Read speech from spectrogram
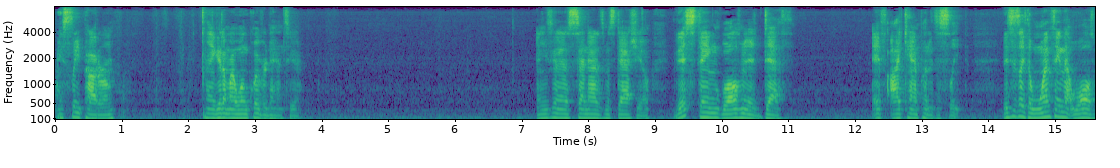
I sleep powder him, and I get up my one quiver dance here. And he's gonna send out his mustachio. This thing walls me to death if I can't put it to sleep. This is like the one thing that walls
